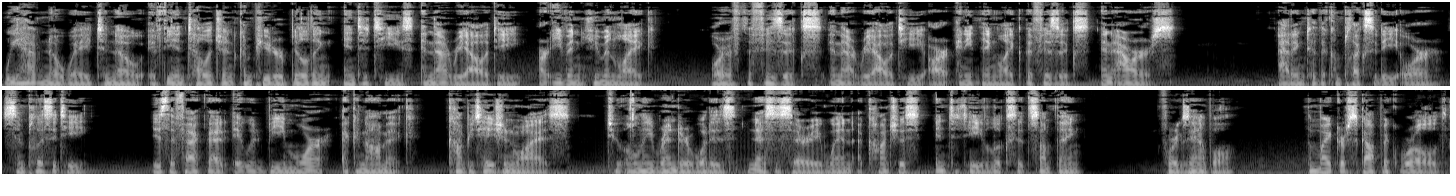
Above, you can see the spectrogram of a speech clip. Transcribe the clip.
we have no way to know if the intelligent computer building entities in that reality are even human-like or if the physics in that reality are anything like the physics in ours. Adding to the complexity or simplicity is the fact that it would be more economic, computation wise, to only render what is necessary when a conscious entity looks at something. For example, the microscopic world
